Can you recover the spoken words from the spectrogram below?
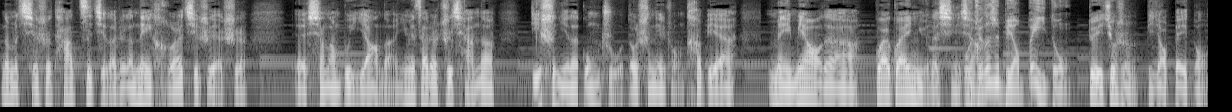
那么其实它自己的这个内核其实也是，呃，相当不一样的。因为在这之前呢，迪士尼的公主都是那种特别美妙的乖乖女的形象。我觉得是比较被动。对，就是比较被动。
